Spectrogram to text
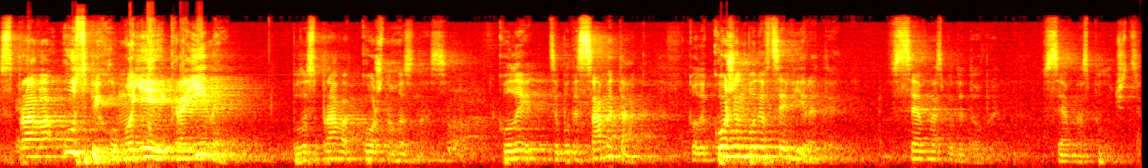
справа успіху моєї країни була справа кожного з нас. Коли це буде саме так, коли кожен буде в це вірити, все в нас буде добре, все в нас вийде.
